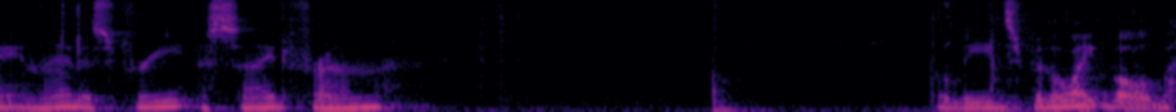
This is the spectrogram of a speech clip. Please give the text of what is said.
Okay, and that is free aside from the leads for the light bulb.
